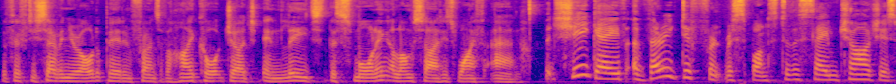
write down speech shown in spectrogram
The 57-year-old appeared in front of a High Court judge in Leeds this morning alongside his wife Anne. But she gave a very different response to the same charges.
